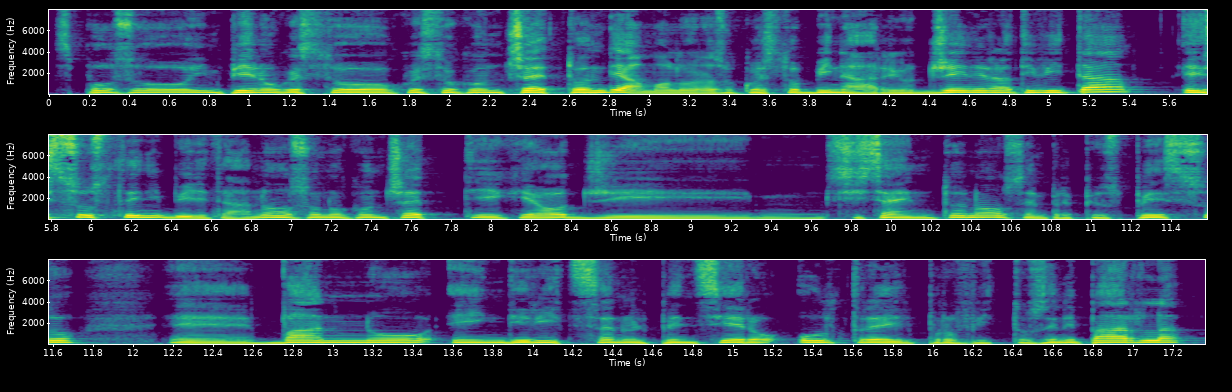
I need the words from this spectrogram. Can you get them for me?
Sposo in pieno questo, questo concetto. Andiamo allora su questo binario generatività e sostenibilità, no? sono concetti che oggi si sentono sempre più spesso, eh, vanno e indirizzano il pensiero oltre il profitto. Se ne parla,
